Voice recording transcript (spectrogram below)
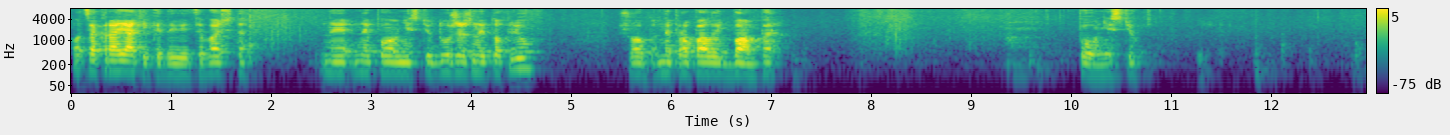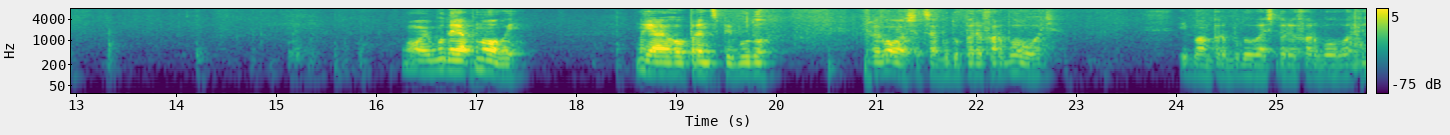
Оце края тільки дивіться, бачите, не, не повністю дуже ж не топлю, щоб не пропалить бампер. Повністю. Ой, буде як новий. Ну я його в принципі буду крило ось це буду перефарбовувати. І бампер буду весь перефарбовувати.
